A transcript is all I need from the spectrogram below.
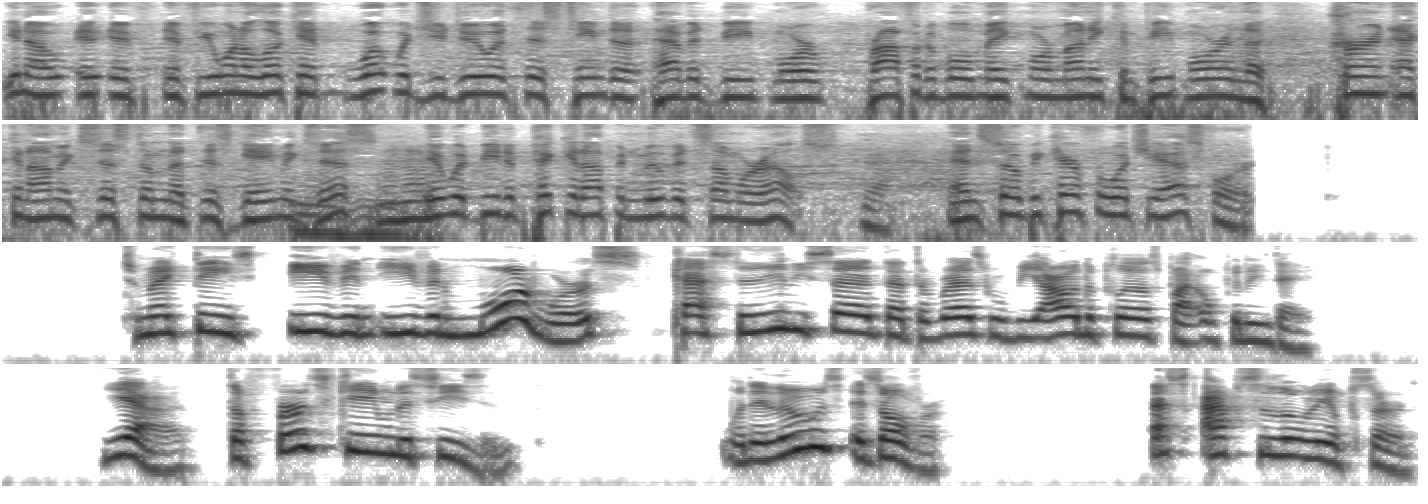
You know, if if you want to look at what would you do with this team to have it be more profitable, make more money, compete more in the current economic system that this game exists, Mm-hmm. it would be to pick it up and move it somewhere else. Yeah. And so, be careful what you ask for. To make things even even more worse, Castellini said that the Reds will be out of the playoffs by opening day. Yeah, the first game of the season. When they lose, it's over. That's absolutely absurd.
